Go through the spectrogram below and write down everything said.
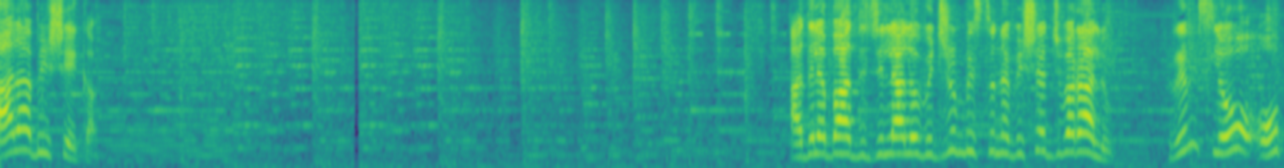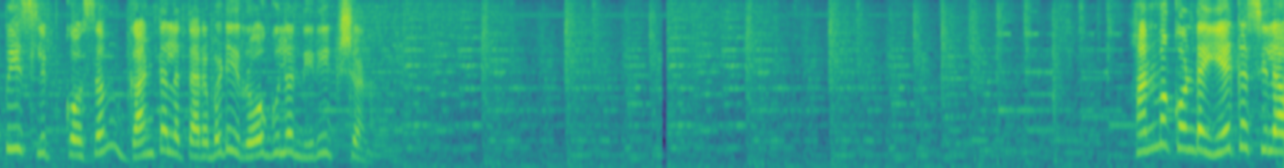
పాలాభిషేకం. ఆదిలాబాద్ జిల్లాలో విజృంభిస్తున్న విష జ్వరాలు రిమ్స్లో ఓపీ స్లిప్ కోసం గంటల తరబడి రోగుల నిరీక్షణ. హన్మకొండ ఏకశిలా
